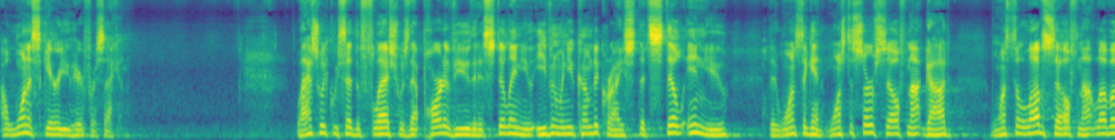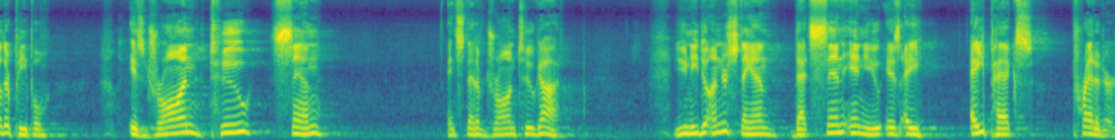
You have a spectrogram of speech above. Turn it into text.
I want to scare you here for a second. Last week we said the flesh was that part of you that is still in you, even when you come to Christ, that's still in you, that once again wants to serve self, not God, wants to love self, not love other people, is drawn to sin instead of drawn to God. You need to understand that sin in you is a apex predator.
